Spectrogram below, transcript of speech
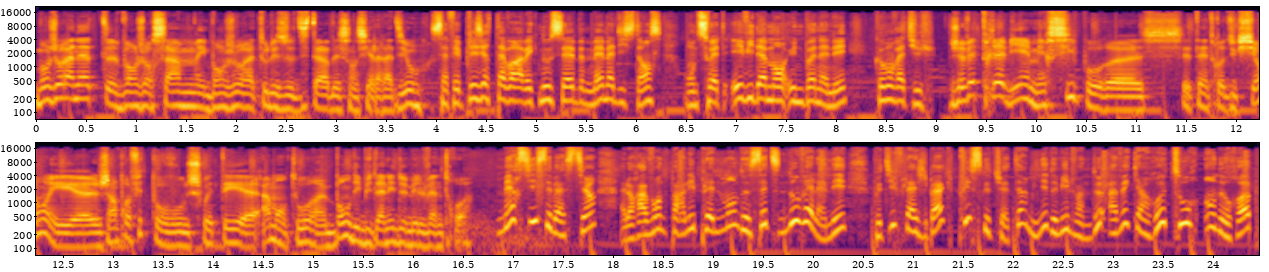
Bonjour Annette, bonjour Sam et bonjour à tous les auditeurs d'Essentiel Radio. Ça fait plaisir de t'avoir avec nous Seb, même à distance. On te souhaite évidemment une bonne année. Comment vas-tu? Je vais très bien, merci pour euh, cette introduction et euh, j'en profite pour vous souhaiter euh, à mon tour un bon début d'année 2023. Merci Sébastien. Alors avant de parler pleinement de cette nouvelle année, petit flashback puisque tu as terminé 2022 avec un retour en Europe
